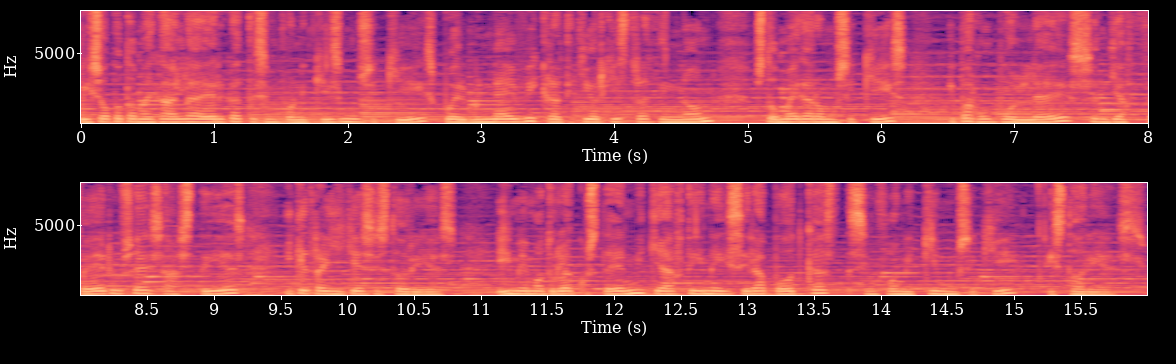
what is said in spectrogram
Πίσω από τα μεγάλα έργα της συμφωνικής μουσικής που ερμηνεύει η Κρατική Ορχήστρα Αθηνών στο Μέγαρο Μουσικής υπάρχουν πολλές ενδιαφέρουσες, αστείες ή και τραγικές ιστορίες. Είμαι η Ματουλά Κουστένη και αυτή είναι η σειρά podcast Συμφωνική Μουσική Ιστορίες.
